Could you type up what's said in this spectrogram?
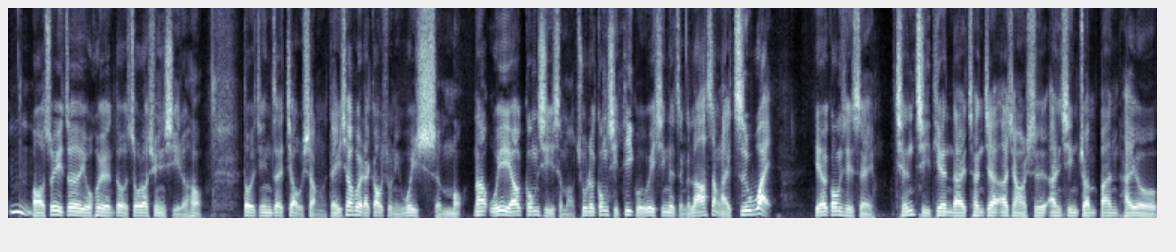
嗯，好，所以这有会员都有收到讯息了哈。都已经在叫上了，等一下会来告诉你为什么。那我也要恭喜什么？除了恭喜低轨卫星的整个拉上来之外，也要恭喜谁？前几天来参加阿翔老师安心专班，还有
